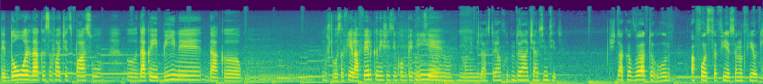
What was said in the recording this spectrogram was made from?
de două ori dacă să faceți pasul, uh, dacă e bine, dacă nu știu, o să fie la fel când ieșiți din competiție. Eu nu, nu m-am gândit la asta. Eu am făcut întotdeauna ce am simțit. Și dacă vreodată un- a fost să fie, să nu fie ok,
